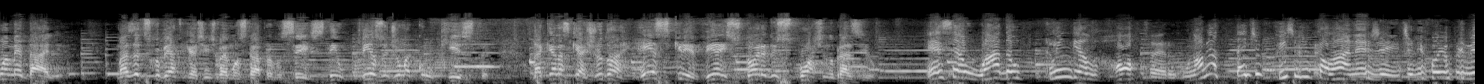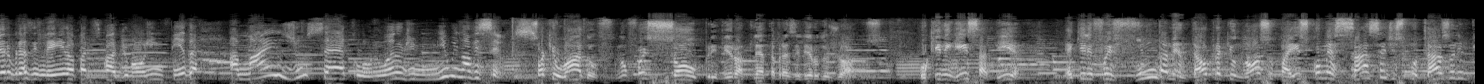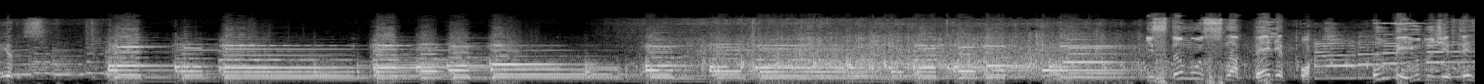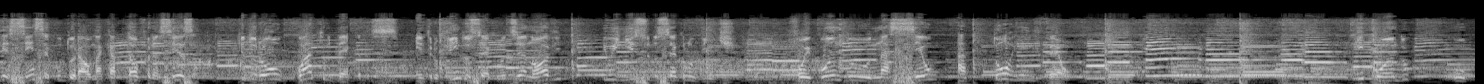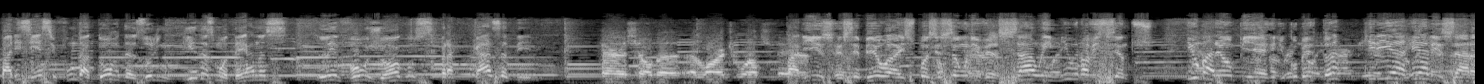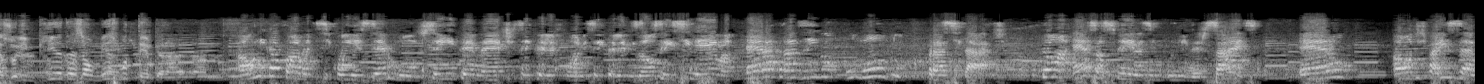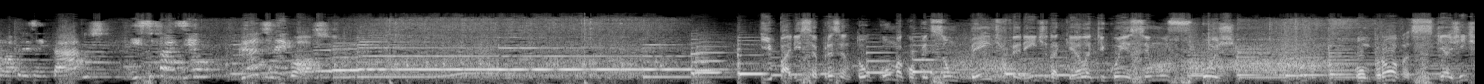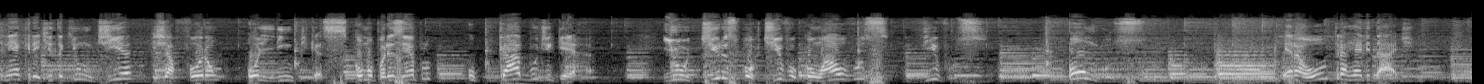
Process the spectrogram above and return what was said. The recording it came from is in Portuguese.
uma medalha. Mas a descoberta que a gente vai mostrar para vocês tem o peso de uma conquista, daquelas que ajudam a reescrever a história do esporte no Brasil. Esse é o Adolf Klingelhofer. O nome é até difícil de falar, né, gente? Ele foi o primeiro brasileiro a participar de uma Olimpíada há mais de um século, no ano de 1900. Só que o Adolf não foi só o primeiro atleta brasileiro dos Jogos. O que ninguém sabia é que ele foi fundamental para que o nosso país começasse a disputar as Olimpíadas. Estamos na Belle Époque, um período de efervescência cultural na capital francesa que durou quatro décadas, entre o fim do século XIX e o início do século XX. Foi quando nasceu a Torre Eiffel. E quando o parisiense fundador das Olimpíadas Modernas levou os Jogos para casa dele. Paris recebeu a Exposição Universal em 1900 e o barão Pierre de Coubertin queria realizar as Olimpíadas ao mesmo tempo. A única forma de se conhecer o mundo sem internet, sem telefone, sem televisão, sem cinema, era trazendo o mundo para a cidade. Então, essas feiras universais eram onde os países eram apresentados e se fazia um grande negócio. E Paris se apresentou com uma competição bem diferente daquela que conhecemos hoje. Com provas que a gente nem acredita que um dia já foram olímpicas, como por exemplo o cabo de guerra e o tiro esportivo com alvos vivos, pombos. Era outra realidade,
